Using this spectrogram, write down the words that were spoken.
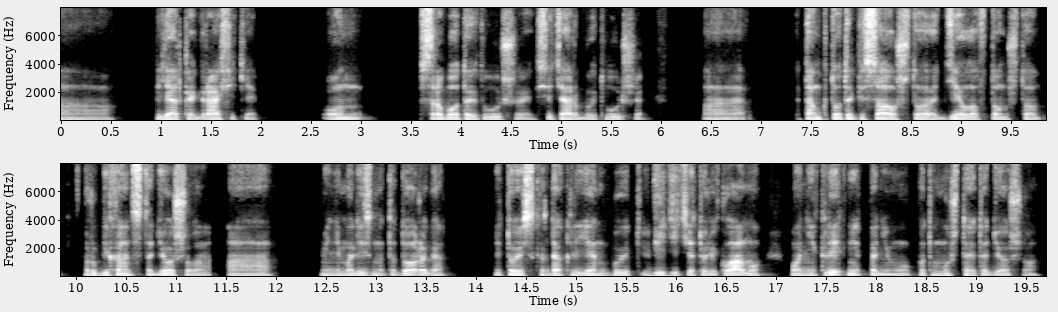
а, яркой графики, он сработает лучше, CTR будет лучше. А, там кто-то писал, что дело в том, что Рубиханс это дешево, а Минимализм это дорого. И то есть, когда клиент будет видеть эту рекламу, он не кликнет по нему, потому что это дешево.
